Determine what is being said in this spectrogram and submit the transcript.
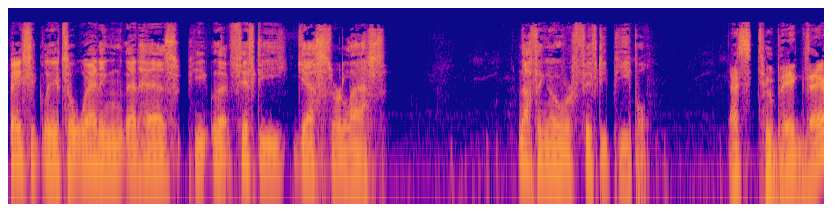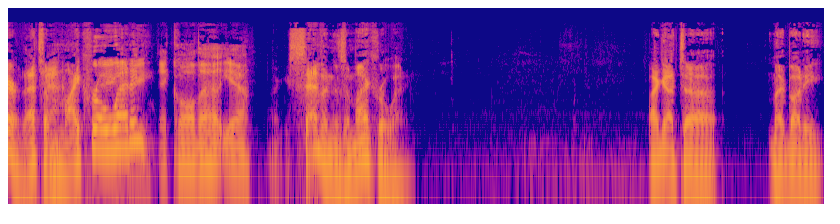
Basically, it's a wedding that has pe- that 50 guests or less. Nothing over 50 people. That's too big there. That's a micro agree. wedding? They call that, yeah. Like seven is a micro wedding. I got uh, my buddy,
